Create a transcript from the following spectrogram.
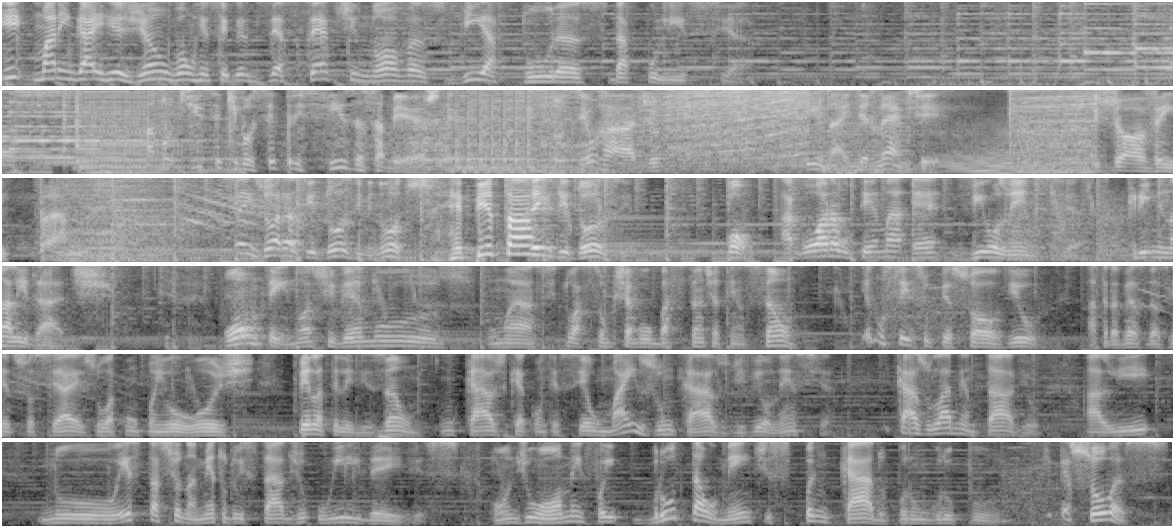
E Maringá e região vão receber 17 novas viaturas da polícia. A notícia que você precisa saber. No seu rádio e na internet. Jovem Pan. 6 horas e 12 minutos. Repita. 6 e 12. Bom, agora o tema é violência, criminalidade. Ontem nós tivemos uma situação que chamou bastante atenção. Eu não sei se o pessoal viu através das redes sociais ou acompanhou hoje pela televisão um caso que aconteceu, mais um caso de violência, caso lamentável ali no estacionamento do estádio Willie Davis, onde um homem foi brutalmente espancado por um grupo de pessoas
